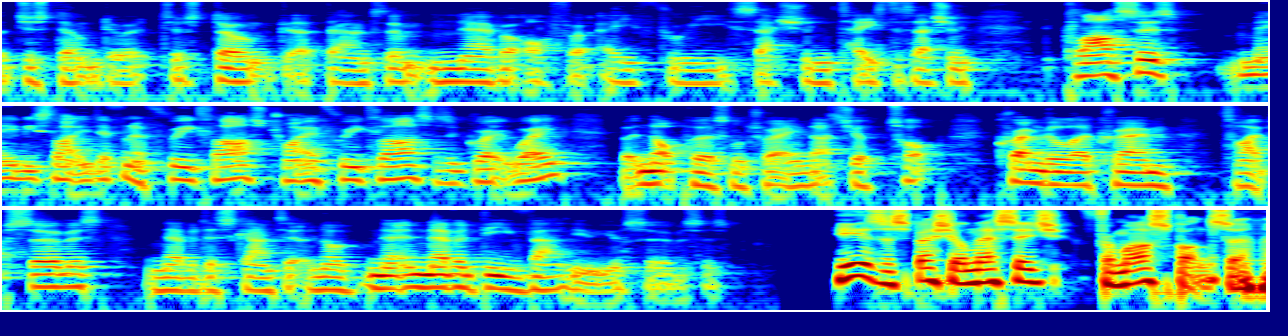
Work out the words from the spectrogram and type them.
but just don't do it. Just don't get down to them. Never offer a free session, taster session. Classes, maybe slightly different. A free class, try a free class is a great way, but not personal training. That's your top creme de la creme type service. Never discount it, no, never devalue your services. Here's a special message from our sponsor.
